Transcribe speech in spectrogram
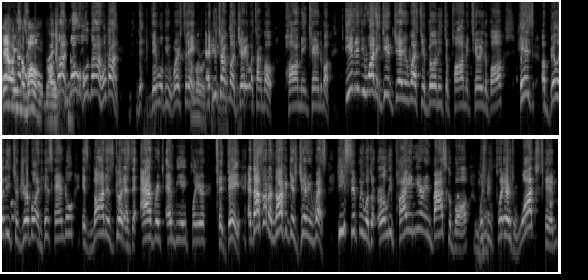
carrying the ball, bro. Hold on, no, hold on, hold on they will be worse today. If you talk about Jerry West, talking about palming, and carrying the ball. Even if you want to give Jerry West the ability to palm and carry the ball, his ability to dribble and his handle is not as good as the average NBA player today. And that's not a knock against Jerry West. He simply was an early pioneer in basketball, which mm-hmm. means players watched him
